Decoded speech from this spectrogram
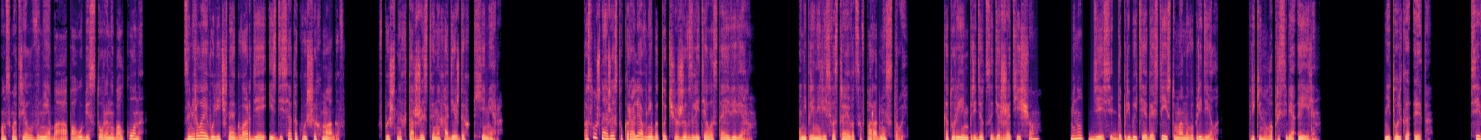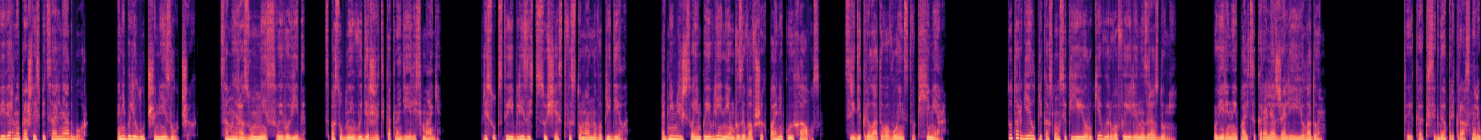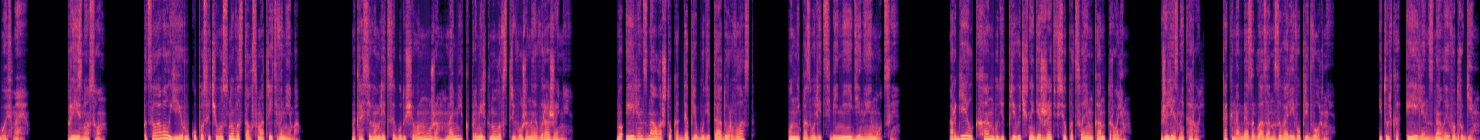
он смотрел в небо, а по обе стороны балкона замерла его личная гвардия из десяток высших магов в пышных торжественных одеждах Кхимера. Послушная жесту короля в небо тотчас же взлетела стая виверн. Они принялись выстраиваться в парадный строй, который им придется держать еще минут десять до прибытия гостей из Туманного предела, прикинула про себя Эйлин. Не только это. Все виверны прошли специальный отбор. Они были лучшими из лучших, самые разумные из своего вида, способные выдержать, как надеялись маги, присутствие и близость существ из туманного предела, одним лишь своим появлением вызывавших панику и хаос среди крылатого воинства Кхимера. Тут Аргейл прикоснулся к ее руке, вырвав Эйлин из раздумий. Уверенные пальцы короля сжали ее ладонь. «Ты, как всегда, прекрасна, любовь моя», — произнес он. Поцеловал ей руку, после чего снова стал смотреть в небо. На красивом лице будущего мужа на миг промелькнуло встревоженное выражение. Но Эйлин знала, что когда прибудет Теодор Власт, он не позволит себе ни единой эмоции. Аргейл Кхан будет привычно держать все под своим контролем. Железный король, так иногда за глаза называли его придворные. И только Эйлин знала его другим.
